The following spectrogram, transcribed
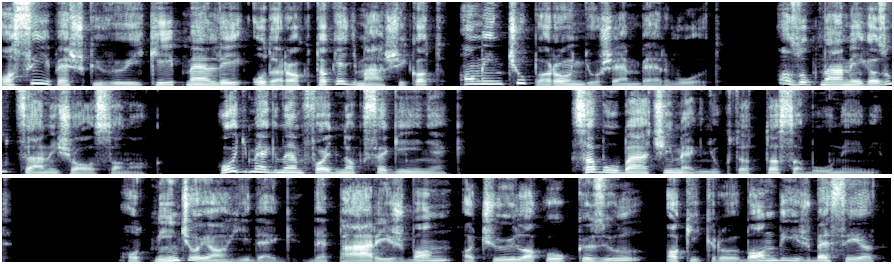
a szép esküvői kép mellé odaraktak egy másikat, amin csupa rongyos ember volt. Azoknál még az utcán is alszanak. Hogy meg nem fagynak szegények? Szabó bácsi megnyugtatta Szabó nénit. Ott nincs olyan hideg, de Párizsban a csőlakók közül, akikről Bandi is beszélt,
